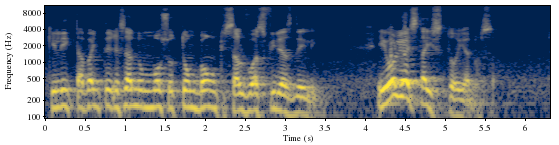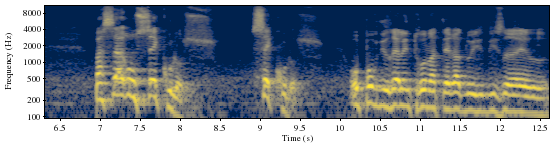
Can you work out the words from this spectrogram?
que ele estava interessado num moço tão bom que salvou as filhas dele. E olha esta história nossa. Passaram séculos, séculos. O povo de Israel entrou na terra de Israel,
